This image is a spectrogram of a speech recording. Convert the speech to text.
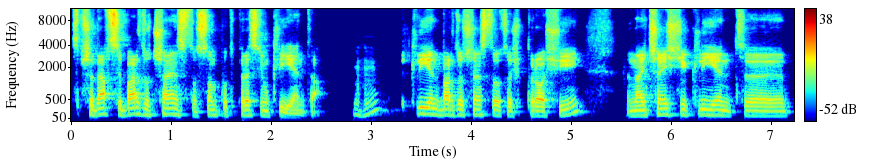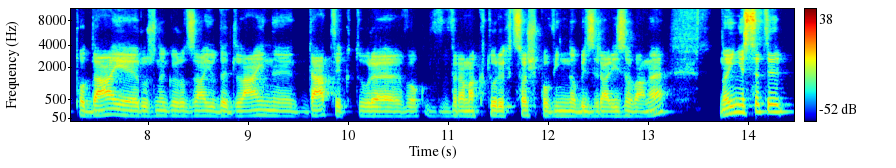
sprzedawcy bardzo często są pod presją klienta. Mhm. Klient bardzo często o coś prosi. Najczęściej klient podaje różnego rodzaju deadlines, daty, które, w ramach których coś powinno być zrealizowane. No i niestety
